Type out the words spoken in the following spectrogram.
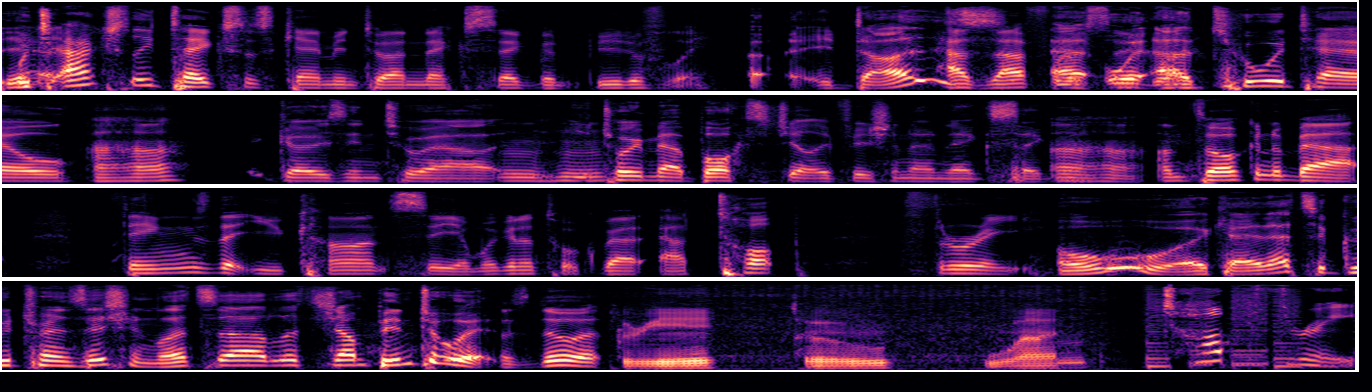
which actually takes us Cam into our next segment beautifully. uh, it does. How's that for a uh, segue? Our tour tale Uh huh. Goes into our. Mhm. You're talking about box jellyfish in our next segment. Uh huh. I'm talking about things that you can't see, and we're going to talk about our top three. Oh, okay, that's a good transition. Let's uh, let's jump into it. Let's do it. Three, two, one. Top three.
